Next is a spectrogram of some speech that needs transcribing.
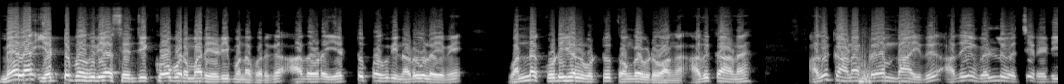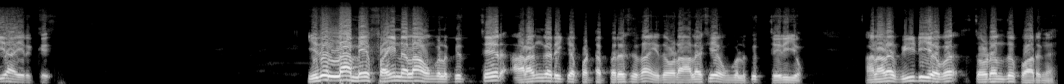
மேலே எட்டு பகுதியாக செஞ்சு கோபுரம் மாதிரி ரெடி பண்ண பிறகு அதோட எட்டு பகுதி நடுவுலையுமே வண்ண கொடிகள் விட்டு தொங்க விடுவாங்க. அதுக்கான அதுக்கான ஃப்ரேம் தான் இது. அதையும் வெள்ளு வச்சு ரெடியாக இருக்கு. இதெல்லாமே ஃபைனலாக உங்களுக்கு தேர் அலங்கரிக்கப்பட்ட பிறகு தான் இதோட அழகே உங்களுக்கு தெரியும். அதனால் வீடியோவை தொடர்ந்து பாருங்கள்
